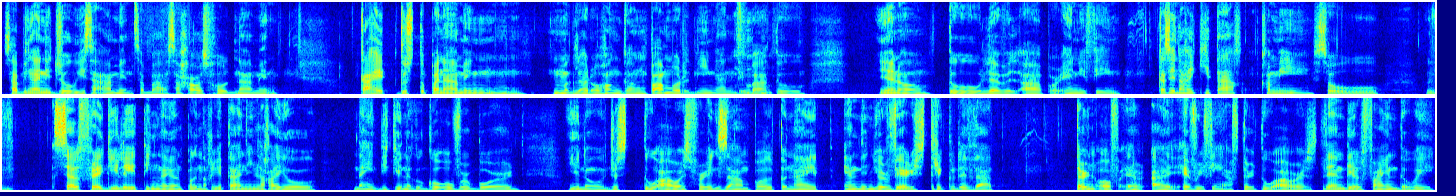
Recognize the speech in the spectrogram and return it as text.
Sabi nga ni Joey sa amin, sa, ba, sa household namin, kahit gusto pa naming maglaro hanggang pamorningan, di ba? to, you know, to level up or anything. Kasi nakikita kami. So, self-regulating na yun. Pag nakita nila kayo na hindi kayo nag-go overboard, you know, just two hours for example tonight, and then you're very strict with that, turn off e- uh, everything after two hours, then they'll find the way.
